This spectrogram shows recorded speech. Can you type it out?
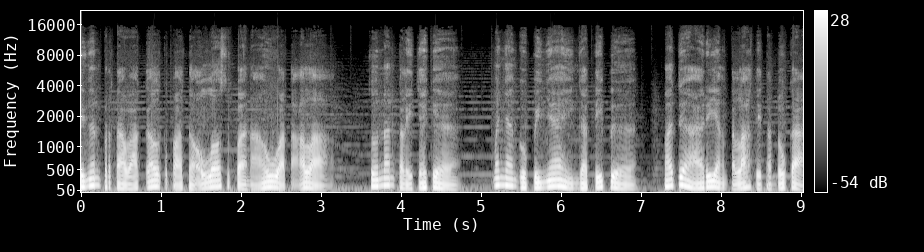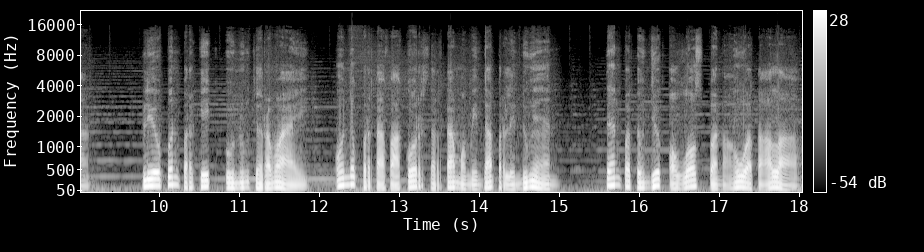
dengan bertawakal kepada Allah Subhanahu wa taala. Sunan Kalijaga menyanggupinya hingga tiba pada hari yang telah ditentukan. Beliau pun pergi ke Gunung Jeramai untuk bertafakur serta meminta perlindungan dan petunjuk Allah Subhanahu wa taala.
